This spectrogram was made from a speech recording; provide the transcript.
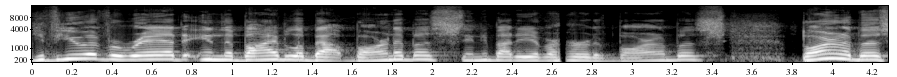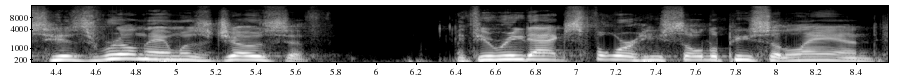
Have you ever read in the Bible about Barnabas? Anybody ever heard of Barnabas? Barnabas, his real name was Joseph. If you read Acts 4, he sold a piece of land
